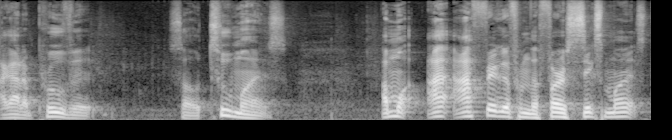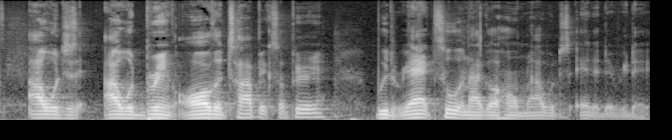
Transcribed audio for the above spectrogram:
I gotta prove it. So two months. I'm. a- I, I figured from the first six months, I would just I would bring all the topics up here. We'd react to it, and I go home and I would just edit every day.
